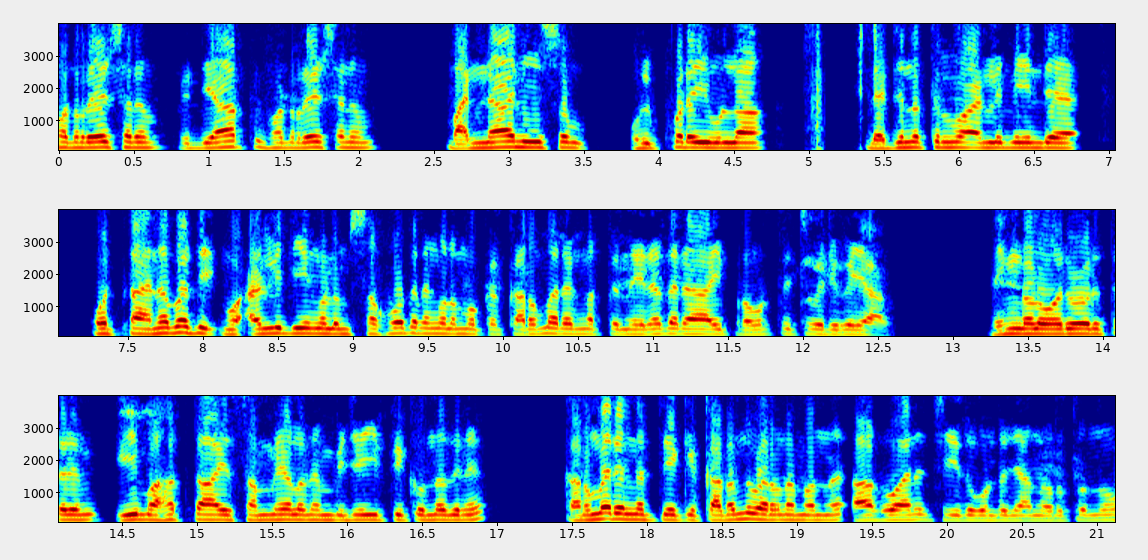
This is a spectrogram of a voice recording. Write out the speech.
ഫെഡറേഷനും വിദ്യാർത്ഥി ഫെഡറേഷനും മന്നാനീസും ഉൾപ്പെടെയുള്ള ലജനത്തുൽ മുഅല്ലിമീന്റെ ഒട്ടനവധി മുഅല്ലിമീങ്ങളും സഹോദരങ്ങളും ഒക്കെ കർമ്മരംഗത്ത് നിരതരായി പ്രവർത്തിച്ചു വരികയാണ്. നിങ്ങൾ ഓരോരുത്തരും ഈ മഹത്തായ സമ്മേളനം വിജയിപ്പിക്കുന്നതിന് കർമ്മരംഗത്തേക്ക് കടന്നു വരണമെന്ന് ആഹ്വാനം ചെയ്തുകൊണ്ട് ഞാൻ നിർത്തുന്നു.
